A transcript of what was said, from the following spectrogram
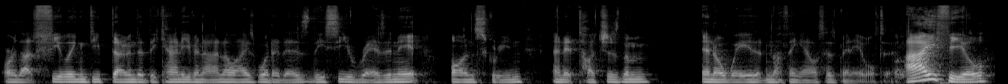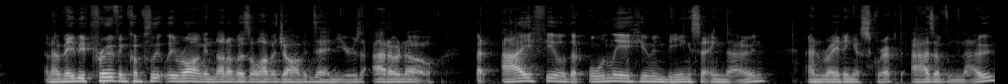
or that feeling deep down that they can't even analyze what it is they see resonate on screen and it touches them in a way that nothing else has been able to i feel and i may be proven completely wrong and none of us will have a job in 10 years i don't know but i feel that only a human being sitting down and writing a script as of now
